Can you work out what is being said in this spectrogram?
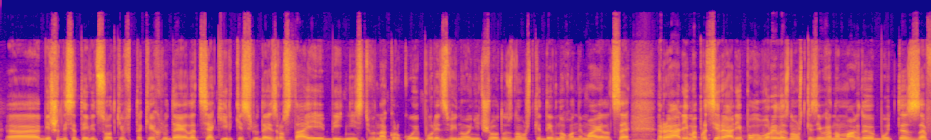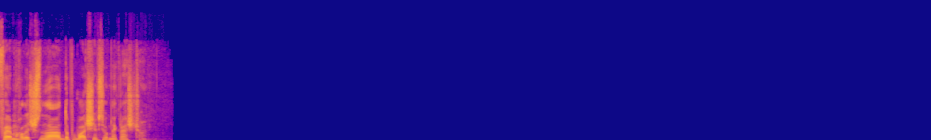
е, більше 10% таких людей, але ця кількість людей зростає. і Бідність вона крокує поряд з війною. Нічого тут знову ж таки дивного немає. Але це реалії. Ми про ці реалії поговорили знову ж таки з Євгеном Магдою. Будьте з ФМ Галичина. До побачення. Всього найкращого.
